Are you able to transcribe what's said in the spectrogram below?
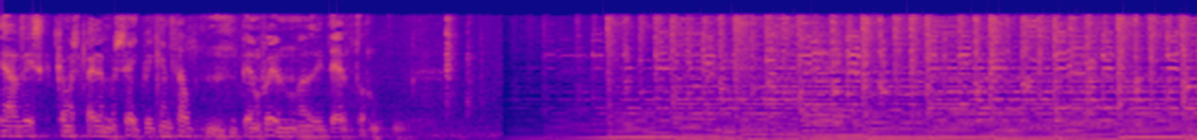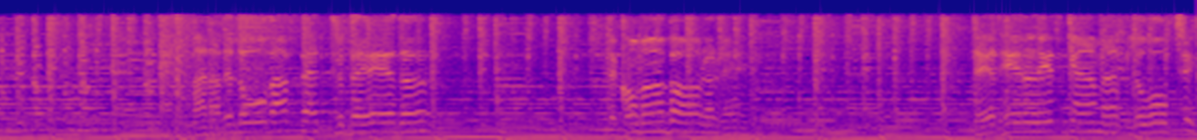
ja, vi ska kanske spela musik. Vi kan ta pensionerna lite efter. lovat bättre väder Det kommer bara regn Det är ett heligt gammalt lågtryck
